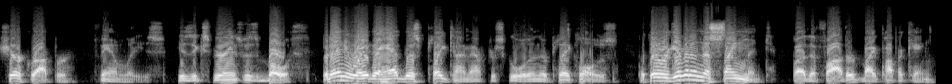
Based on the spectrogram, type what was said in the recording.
sharecropper families. His experience was both. But anyway, they had this playtime after school in their play clothes. But they were given an assignment by the father, by Papa King.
